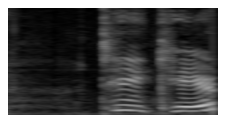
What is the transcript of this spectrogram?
Take care.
